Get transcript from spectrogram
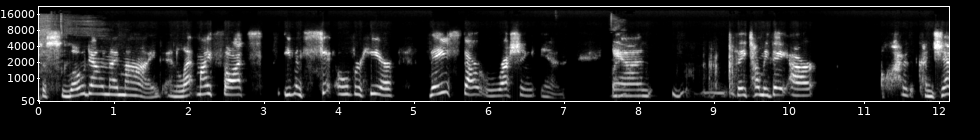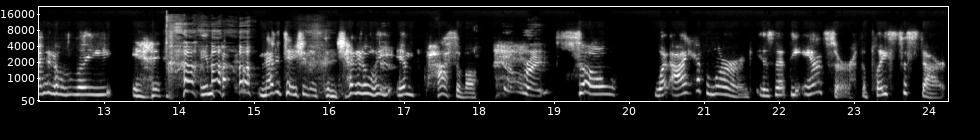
to slow down my mind and let my thoughts even sit over here. They start rushing in. And they tell me they are congenitally imp- meditation is congenitally impossible. Right. So, what I have learned is that the answer, the place to start,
